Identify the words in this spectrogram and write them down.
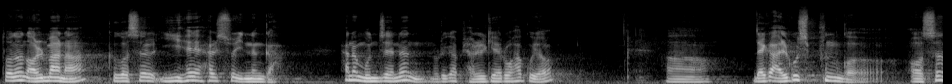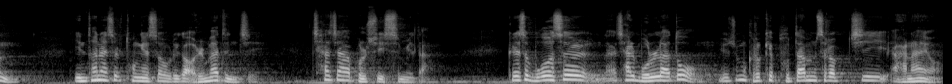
또는 얼마나 그것을 이해할 수 있는가 하는 문제는 우리가 별개로 하고요. 어, 내가 알고 싶은 것은 인터넷을 통해서 우리가 얼마든지 찾아볼 수 있습니다. 그래서 무엇을 잘 몰라도 요즘 그렇게 부담스럽지 않아요.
